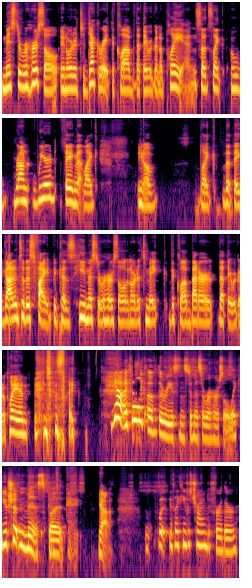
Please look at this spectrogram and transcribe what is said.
missed a rehearsal in order to decorate the club that they were going to play in. So it's like a round weird thing that like you know like that they got into this fight because he missed a rehearsal in order to make the club better that they were going to play in. just like yeah, I feel like of the reasons to miss a rehearsal, like you shouldn't miss, but okay. yeah, but it's like he was trying to further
